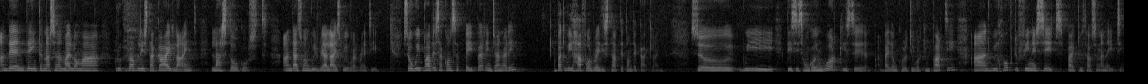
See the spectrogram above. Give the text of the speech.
and then the International Myeloma Group published a guideline last August, and that's when we realized we were ready. So we published a concept paper in January, but we have already started on the guideline. So we, this is ongoing work, is uh, by the Oncology Working Party, and we hope to finish it by 2018.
